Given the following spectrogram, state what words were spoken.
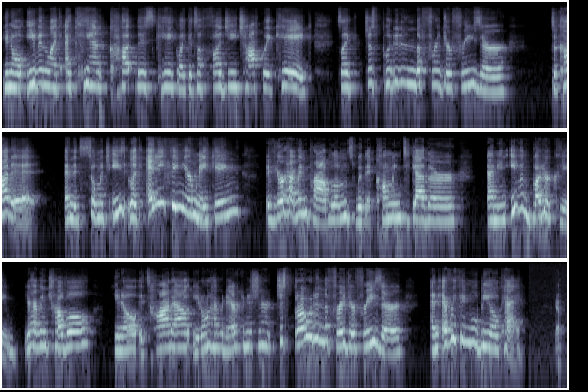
you know, even like I can't cut this cake like it's a fudgy chocolate cake. It's like just put it in the fridge or freezer to cut it. And it's so much easier. Like anything you're making, if you're having problems with it coming together, I mean, even buttercream, you're having trouble, you know, it's hot out, you don't have an air conditioner, just throw it in the fridge or freezer and everything will be okay. Yep.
